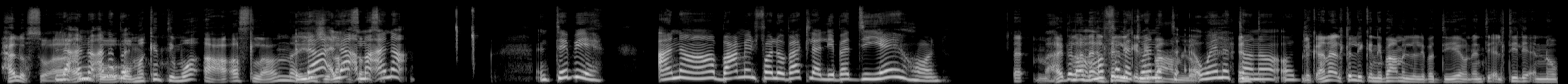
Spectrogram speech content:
حلو السؤال لأنه أنا ب... وما كنت موقعة أصلا لا لا ما أنا انتبه أنا بعمل follow back للي بدي اياهم ما هيدا اللي أنا قلت لك إني بعمله وين التناقض؟ لك أنا قلت لك إني بعمل اللي بدي إياه وأنت قلتي لي إنه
